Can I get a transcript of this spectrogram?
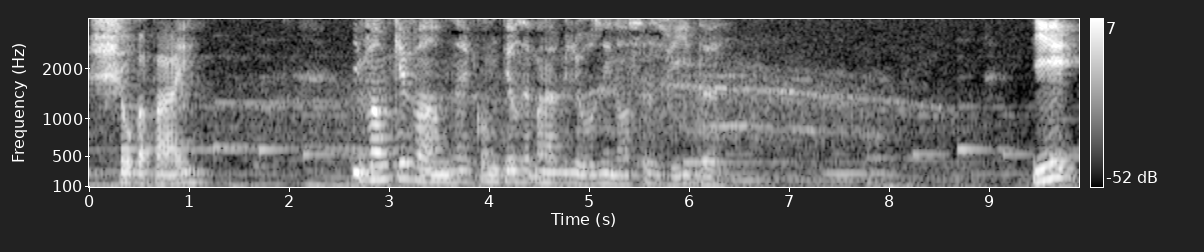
Show, papai. E vamos que vamos, né? Como Deus é maravilhoso em nossas vidas. E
